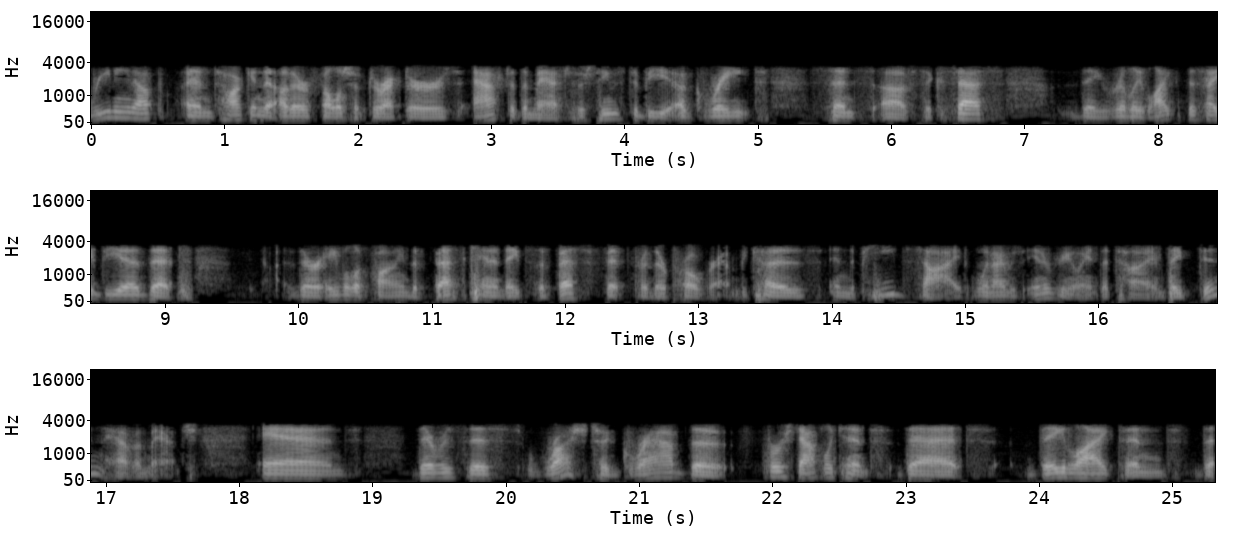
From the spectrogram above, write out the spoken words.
reading up and talking to other fellowship directors after the match, there seems to be a great sense of success. They really like this idea that they're able to find the best candidates, the best fit for their program. Because in the PED side, when I was interviewing at the time, they didn't have a match. And there was this rush to grab the first applicant that they liked and the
